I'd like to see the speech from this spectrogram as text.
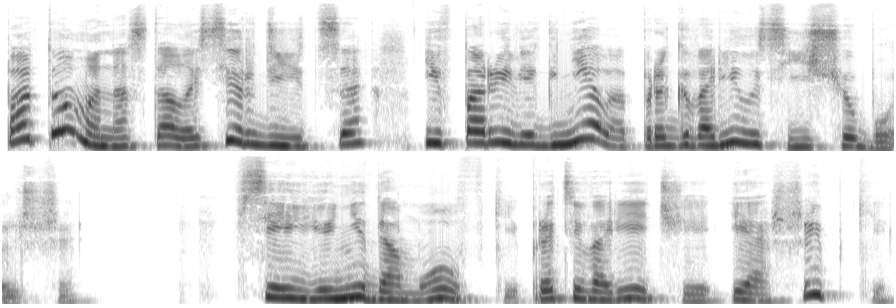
Потом она стала сердиться и в порыве гнева проговорилась еще больше. Все ее недомолвки, противоречия и ошибки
